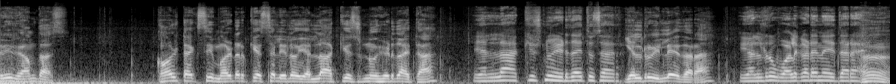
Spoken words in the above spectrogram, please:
ಏನ್ರಿ ರಾಮದಾಸ್. ಕಾಲ್ ಟ್ಯಾಕ್ಸಿ ಮರ್ಡರ್ ಕೇಸಲ್ಲಿರೋ ಎಲ್ಲ ಅಕ್ಯೂಸ್ಡ್ನು ಹಿಡ್ದಾಯ್ತಾ? ಎಲ್ಲ ಅಕ್ಯೂಸ್ನು ಹಿಡ್ದಾಯ್ತು ಸರ್. ಎಲ್ಲರೂ ಇಲ್ಲೇ ಇದ್ದಾರಾ? ಎಲ್ಲರೂ ಒಳಗಡೆನೆ ಇದ್ದಾರೆ. ಹ್ಮ್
